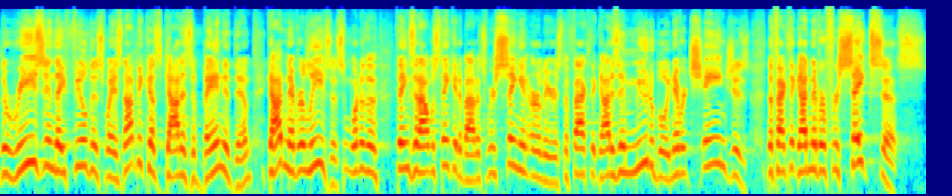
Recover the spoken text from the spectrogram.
The reason they feel this way is not because God has abandoned them. God never leaves us. one of the things that I was thinking about as we were singing earlier is the fact that God is immutable, He never changes, the fact that God never forsakes us.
